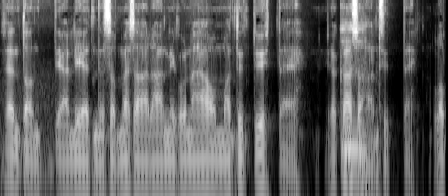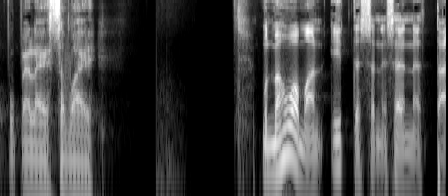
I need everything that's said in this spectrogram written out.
sen tonttia niin, että me saadaan niinku nämä hommat nyt yhteen ja kasaan mm. sitten loppupeleissä vai Mutta mä huomaan itsessäni sen, että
